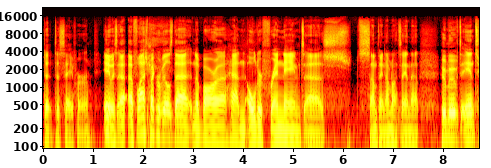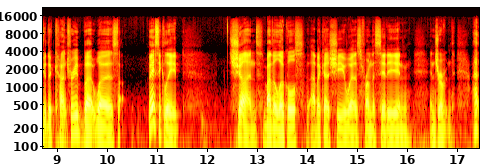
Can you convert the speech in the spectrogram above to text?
to, to save her. Anyways, a, a flashback reveals that Nobara had an older friend named uh, something. I'm not saying that. Who moved into the country, but was basically shunned by the locals uh, because she was from the city and and driven. I,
